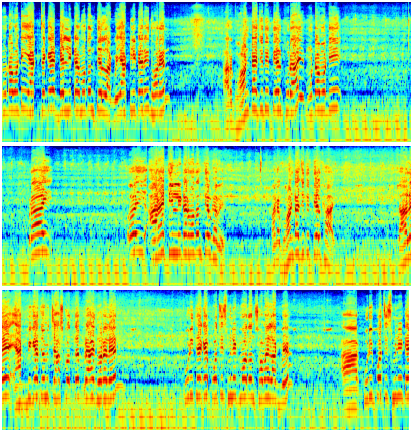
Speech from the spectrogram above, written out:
মোটামুটি এক থেকে দেড় লিটার মতন তেল লাগবে। এক লিটারই ধরেন, আর ঘন্টায় যদি তেল পুরায় মোটামুটি প্রায় ওই আড়াই তিন লিটার মতন তেল খাবে। মানে ঘণ্টা যদি তেল খায়। তাহলে এক বিঘা জমি চাষ করতে প্রায় ধরে নেন কুড়ি থেকে পঁচিশ মিনিট মতন সময় লাগবে। আর কুড়ি পঁচিশ মিনিটে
